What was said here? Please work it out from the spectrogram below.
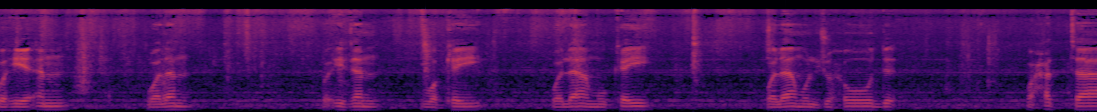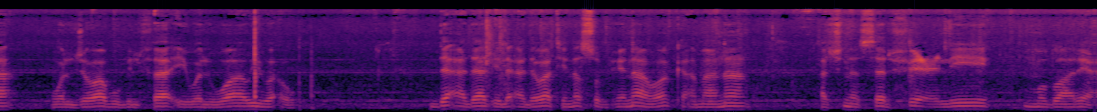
وهي أن ولن وإذا وكي ولام كي ولام الجحود وحتى والجواب بالفاء والواو وأو. دأ أداة لأدوات نصب هنا وكأمانا أشنا سر فعلي مضارع.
